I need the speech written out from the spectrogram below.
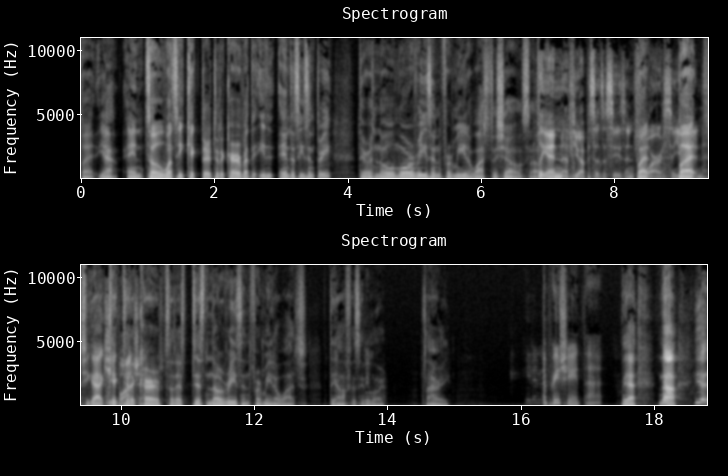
but yeah, and so once he kicked her to the curb at the e- end of season three, there was no more reason for me to watch the show. So in a few episodes of season But- four. So you but she got keep kicked to the curb, so there's just no reason for me to watch The Office anymore. Sorry. He didn't appreciate that. Yeah. No. Yeah.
